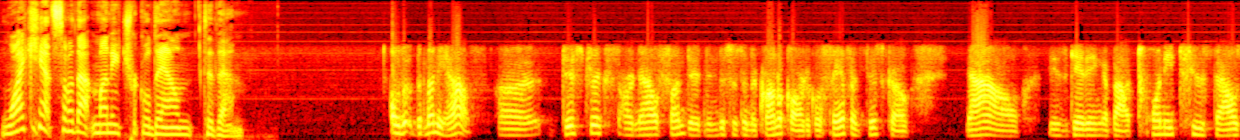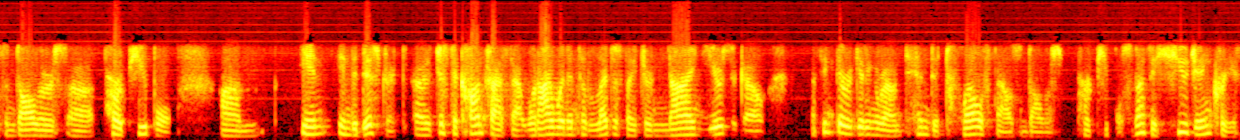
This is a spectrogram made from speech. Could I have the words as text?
Why can't some of that money trickle down to them? Oh, the, the money has. Uh, districts are now funded, and this is in the Chronicle article. San Francisco now is getting about twenty-two thousand uh, dollars per pupil um, in in the district. Uh, just to contrast that, when I went into the legislature nine years ago, I think they were getting around ten to twelve thousand dollars per pupil. So that's a huge increase.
